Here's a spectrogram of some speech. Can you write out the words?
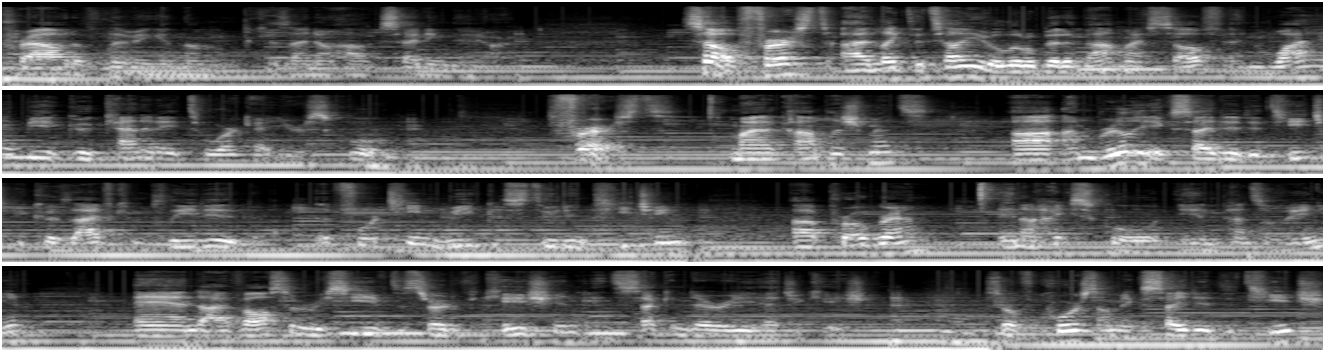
proud of living in them because I know how exciting they are. So first, I'd like to tell you a little bit about myself and why I'd be a good candidate to work at your school. First, my accomplishments. Uh, I'm really excited to teach because I've completed the 14-week student teaching uh, program in a high school in Pennsylvania, and I've also received a certification in secondary education. So of course I'm excited to teach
